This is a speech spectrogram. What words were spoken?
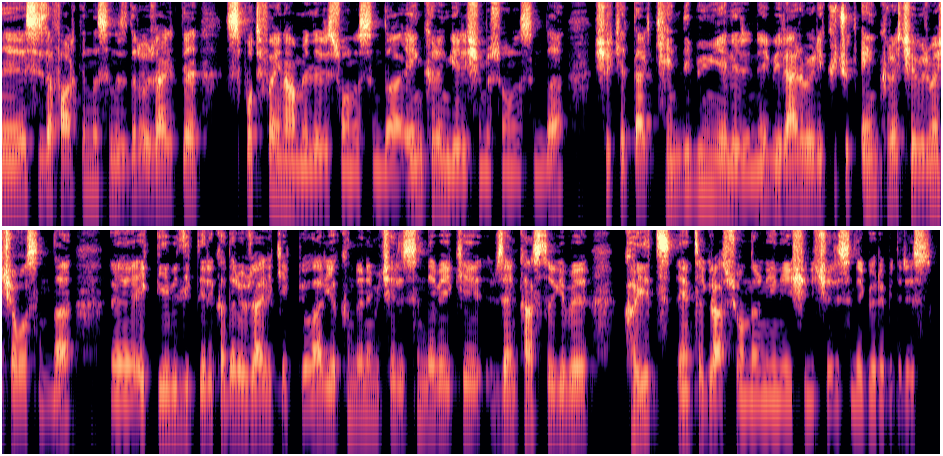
e, siz de farkındasınızdır. Özellikle Spotify'ın hamleleri sonrasında, Anchor'ın gelişimi sonrasında şirketler kendi bünyelerini birer böyle küçük Anchor'a çevirme çabasında e, ekleyebildikleri kadar özellik ekliyorlar. Yakın dönem içerisinde belki Zencaster gibi kayıt entegrasyonlarını yine işin içerisinde görebiliriz.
